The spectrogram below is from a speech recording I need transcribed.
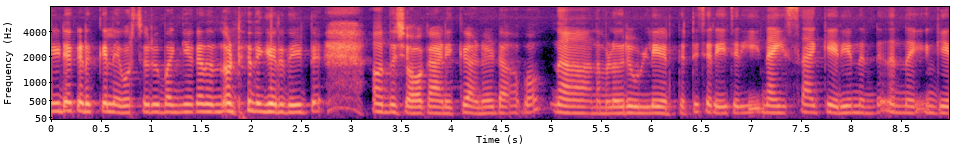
വീഡിയോ ഒക്കെ എടുക്കല്ലേ? കുറച്ചൊരു ഭംഗിയൊക്കെ നിന്നോട്ടെ എന്ന് കരുതിയിട്ട് ഒന്ന് ഷോ കാണിക്കുകയാണ് കേട്ടോ. അപ്പോൾ നമ്മളൊരു ഉള്ളി എടുത്തിട്ട് ചെറിയ ചെറിയ നൈസാക്കി എരിയുന്നുണ്ട്. ഗീ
